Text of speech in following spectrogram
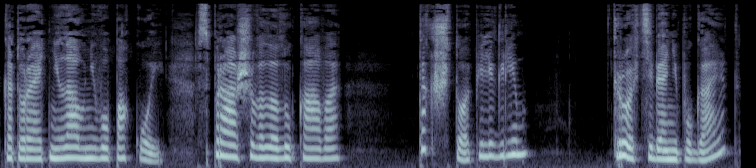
которая отняла у него покой, спрашивала лукаво, «Так что, пилигрим, кровь тебя не пугает?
